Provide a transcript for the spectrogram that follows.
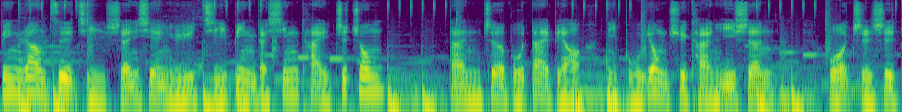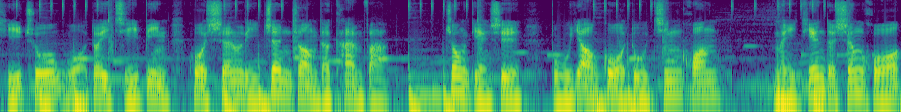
并让自己深陷于疾病的心态之中。但这不代表你不用去看医生。我只是提出我对疾病或生理症状的看法。重点是不要过度惊慌。每天的生活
